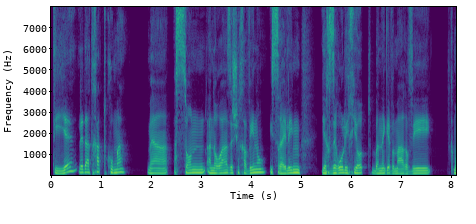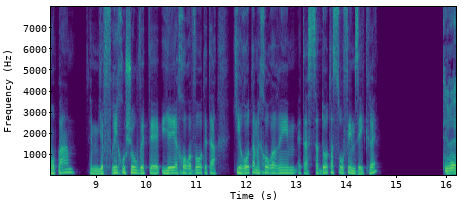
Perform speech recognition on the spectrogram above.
תהיה לדעתך תקומה מהאסון הנורא הזה שחווינו? ישראלים יחזרו לחיות בנגב המערבי כמו פעם? הם יפריחו שוב את אה, איי החורבות, את הקירות המחוררים, את השדות השרופים, זה יקרה? תראה,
